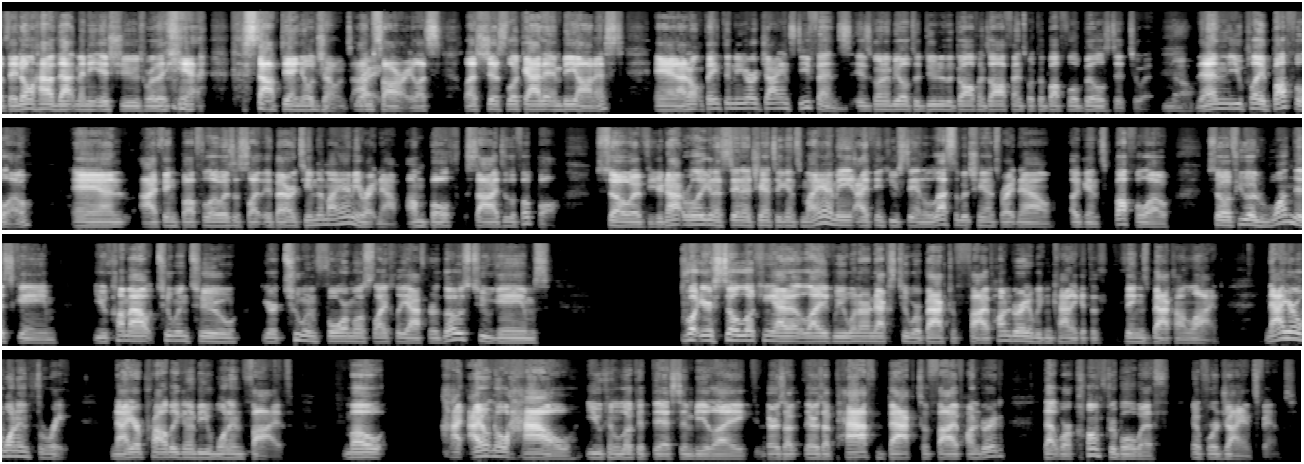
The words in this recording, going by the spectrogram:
but they don't have that many issues where they can't stop Daniel Jones. Right. I'm sorry. Let's let's just look at it and be honest. And I don't think the New York Giants defense is going to be able to do to the Dolphins offense what the Buffalo Bills did to it. No. Then you play Buffalo, and I think Buffalo is a slightly better team than Miami right now on both sides of the football. So if you're not really going to stand a chance against Miami, I think you stand less of a chance right now against Buffalo. So if you had won this game, you come out two and two. You're two and four most likely after those two games. But you're still looking at it like we win our next two, we're back to 500, and we can kind of get the things back online. Now you're one and three. Now you're probably going to be one and five. Mo, I, I don't know how you can look at this and be like, there's a there's a path back to 500 that we're comfortable with if we're Giants fans.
